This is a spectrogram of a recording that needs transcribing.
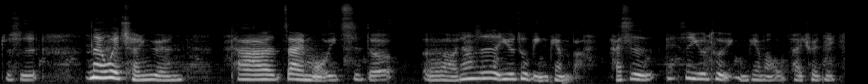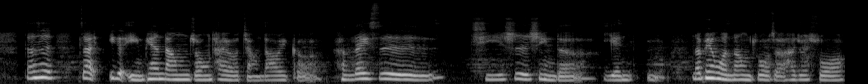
就是那位成员他在某一次的呃好像是 YouTube 影片吧，还是是 YouTube 影片吗？我不太确定。但是在一个影片当中，他有讲到一个很类似歧视性的言语。那篇文章的作者他就说，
